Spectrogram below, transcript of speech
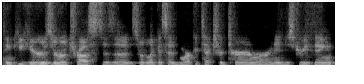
think you hear zero trust as a sort of like i said architecture term or an industry thing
